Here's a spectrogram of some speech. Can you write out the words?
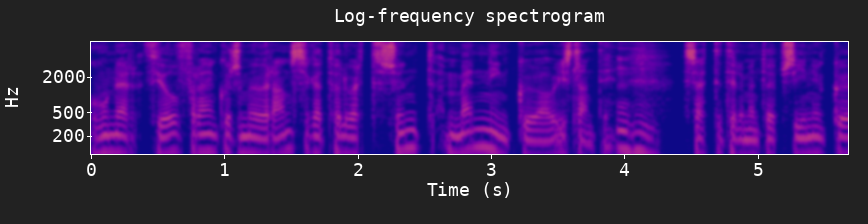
Hún er þjóðfræðingur sem hefur ansakað tölvert sund menningu á Íslandi. Mm -hmm. setti til að mynda upp síningu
